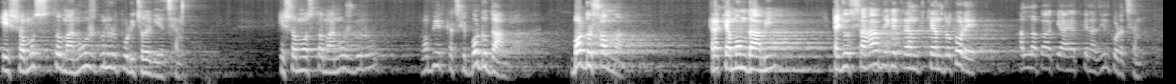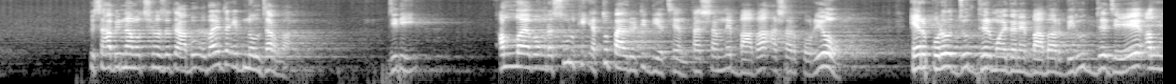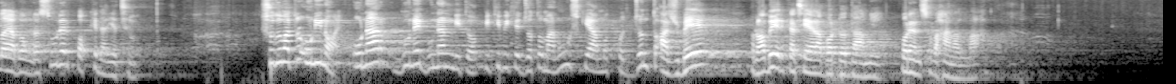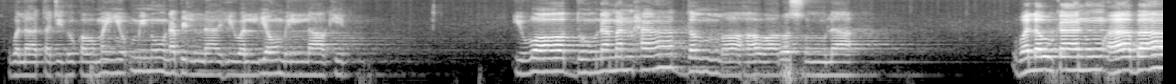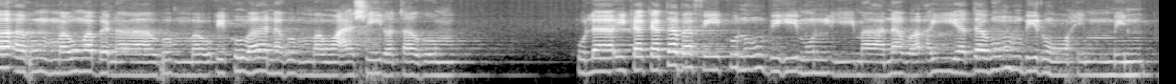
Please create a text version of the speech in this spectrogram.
এই সমস্ত মানুষগুলোর পরিচয় দিয়েছেন এ সমস্ত মানুষগুলো নবীর কাছে বড্ড দাম বড্ড সম্মান। এরা কেমন দামি? একজন সাহাবিকে কেন্দ্র করে আল্লাহ পাকে আয়াতকে নাজিল করেছেন। ওই সাহাবির নাম হচ্ছে হজরত আবু ওবায়দা ইবনুল জাররা, যিনি আল্লাহ এবং রসুলকে এত প্রায়োরিটি দিয়েছেন, তার সামনে বাবা আসার পরেও, এরপরেও যুদ্ধের ময়দানে বাবার বিরুদ্ধে যে আল্লাহ এবং রসুলের পক্ষে দাঁড়িয়েছেন। শুধুমাত্র উনি নয় ওনার গুণে গুণান্বিত পৃথিবীতে যত মানুষ কেয়ামত পর্যন্ত আসবে রবের কাছে এরা বড্ড দামি করেন সুবাহান আল্লাহ ولا تجد قوما يؤمنون بالله واليوم الآخر يوادون من حاد الله ورسوله ولو كانوا آباءهم أو أبناءهم أو إخوانهم أو عشيرتهم. أولئك كتب في قلوبهم الإيمان وأيدهم بروح منه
